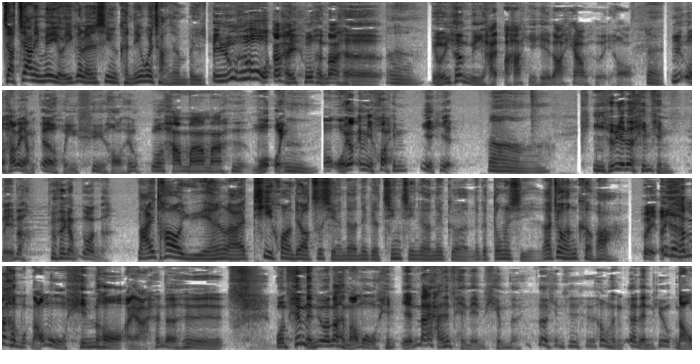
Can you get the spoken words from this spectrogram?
只要家里面有一个人信，肯定会产生悲剧。比如说我刚才说很那个，嗯，有一个女孩把她姐姐拉下水哈、哦，对，因为我他们两个回去哈、哦，就说她妈妈是魔鬼，嗯哦我要给你划清界限，嗯，你随便的心情没了，就这样断的。拿一套语言来替换掉之前的那个亲情的那个那个东西，那就很可怕。对，而且他们很老母亲哦，哎呀，真的是，我偏偏就那很老母亲，原来还是挺年轻的，这现在是后很个人就老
